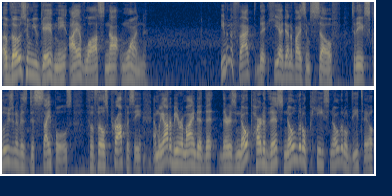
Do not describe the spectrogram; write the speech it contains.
Of those whom you gave me, I have lost not one. Even the fact that he identifies himself to the exclusion of his disciples fulfills prophecy. And we ought to be reminded that there is no part of this, no little piece, no little detail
